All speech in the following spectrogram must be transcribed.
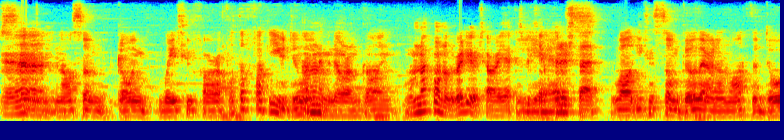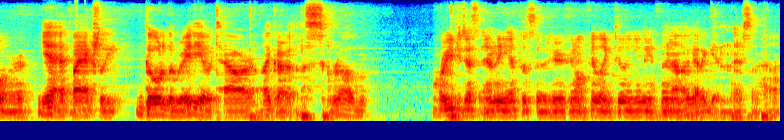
Yeah. and also going way too far. What the fuck are you doing? I don't even know where I'm going. I'm not going to the radio tower yet because we can't finish that. Well, you can still go there and unlock the door. Yeah, if I actually go to the radio tower like a, a scrub. Or you could just end the episode here if you don't feel like doing anything. No, I gotta get in there somehow.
